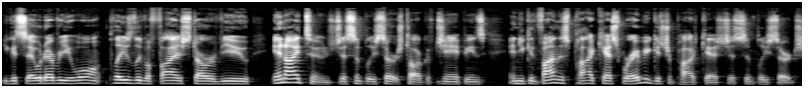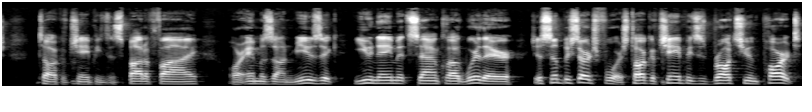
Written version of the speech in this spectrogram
You can say whatever you want. Please leave a five star review in iTunes. Just simply search Talk of Champions. And you can find this podcast wherever you get your podcast. Just simply search Talk of Champions in Spotify or Amazon Music. You name it, SoundCloud, we're there. Just simply search for us. Talk of Champions is brought to you in part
